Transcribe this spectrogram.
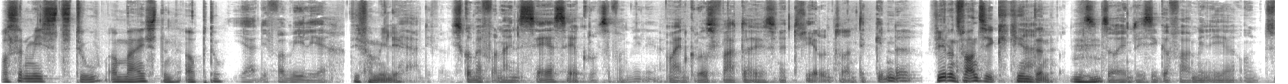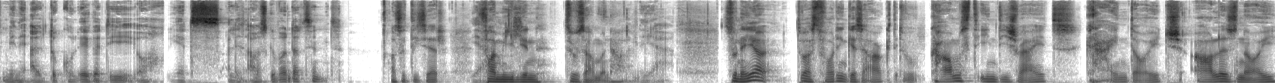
Was vermisst du am meisten, Abdu? Ja, die Familie. Die Familie. Ja, die, ich komme von einer sehr, sehr großen Familie. Mein Großvater ist mit 24 Kindern. 24 Kindern. Und wir sind so eine riesige Familie. Und meine alten Kollegen, die auch jetzt alles ausgewandert sind. Also dieser Ja. Familienzusammenhalt. Ja, Sunea, du hast vorhin gesagt, du kamst in die Schweiz, kein Deutsch, alles neu,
